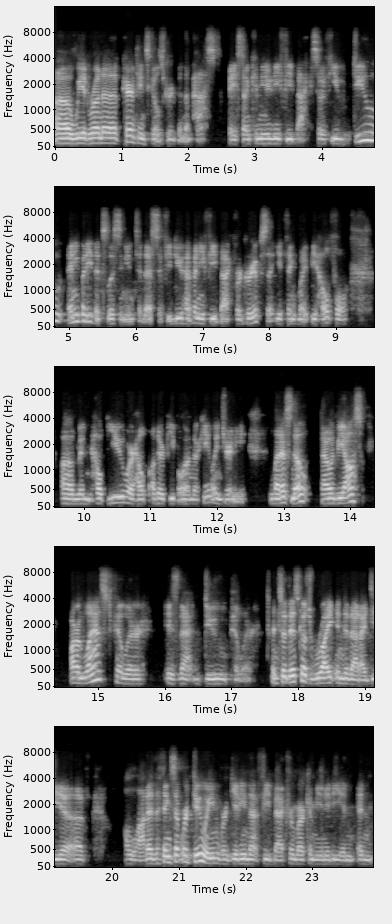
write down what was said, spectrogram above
Uh, we had run a parenting skills group in the past based on community feedback. So if you do, anybody that's listening to this, if you do have any feedback for groups that you think might be helpful um, and help you or help other people on their healing journey, let us know. That would be awesome. Our last pillar is that do pillar. And so this goes right into that idea of a lot of the things that we're doing, we're getting that feedback from our community and, and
